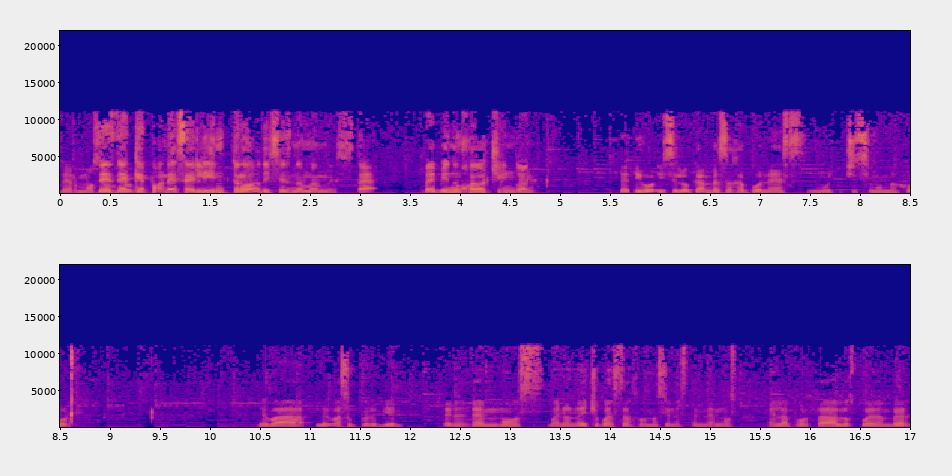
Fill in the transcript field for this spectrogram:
hermoso. Desde juego. que pones el intro dices, no mames, está viene un juego chingón. Te digo, y si lo cambias a japonés, muchísimo mejor. Le va, le va súper bien. Tenemos, bueno, no he dicho cuántas transformaciones tenemos. En la portada los pueden ver.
